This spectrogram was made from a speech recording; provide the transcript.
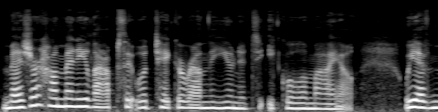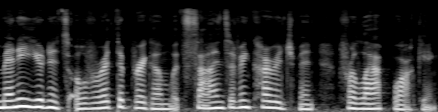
Measure how many laps it will take around the unit to equal a mile. We have many units over at the Brigham with signs of encouragement for lap walking.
